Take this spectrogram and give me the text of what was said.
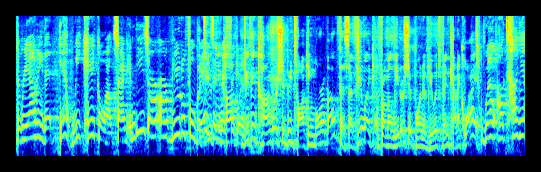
the reality that yeah we can't go outside, and these are our beautiful But do you, days in think Con- Michigan. do you think Congress should be talking more about this? I feel like, from a leadership point of view, it's been kind of quiet. Well, I'll tell you,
